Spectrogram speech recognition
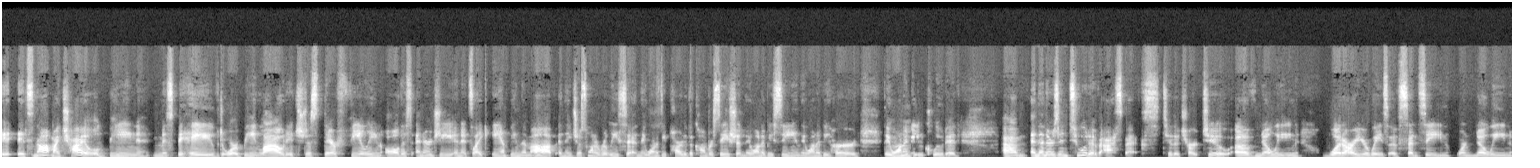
it, it's not my child being misbehaved or being loud. It's just they're feeling all this energy and it's like amping them up and they just want to release it and they want to be part of the conversation. They want to be seen, they want to be heard, they mm-hmm. want to be included. Um, and then there's intuitive aspects to the chart too of knowing what are your ways of sensing or knowing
